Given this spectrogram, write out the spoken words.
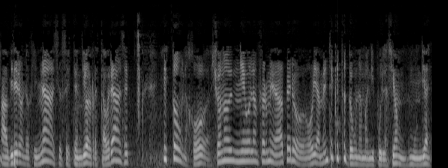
Abrieron los gimnasios, se extendió el restaurante, es toda una joda. Yo no niego la enfermedad, pero obviamente que esto es toda una manipulación mundial.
